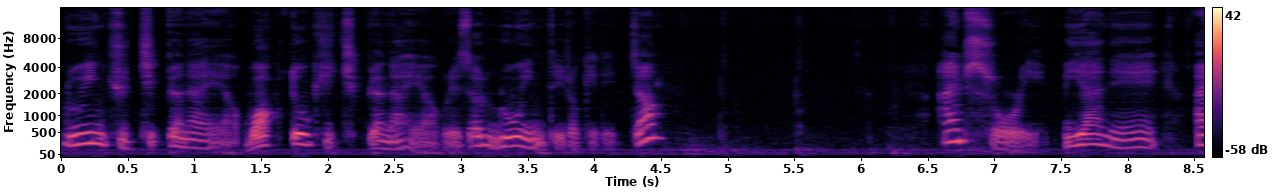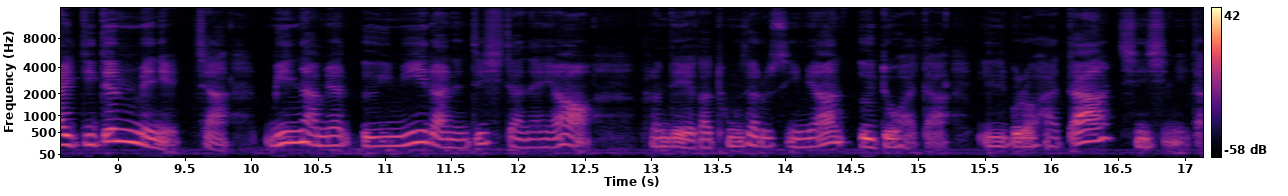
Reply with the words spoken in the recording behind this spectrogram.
루인 규칙 변화예요. work도 규칙 변화해요. 그래서 ruined 이렇게 됐죠. I'm sorry. 미안해. I didn't mean it. 자, mean 하면 의미라는 뜻이잖아요. 그런데 얘가 동사로 쓰이면 의도하다, 일부러 하다, 진심이다.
